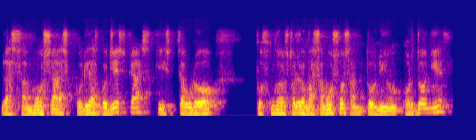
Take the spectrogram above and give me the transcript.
las famosas corridas goyescas que instauró pues, uno de los toreros más famosos, Antonio Ordóñez,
